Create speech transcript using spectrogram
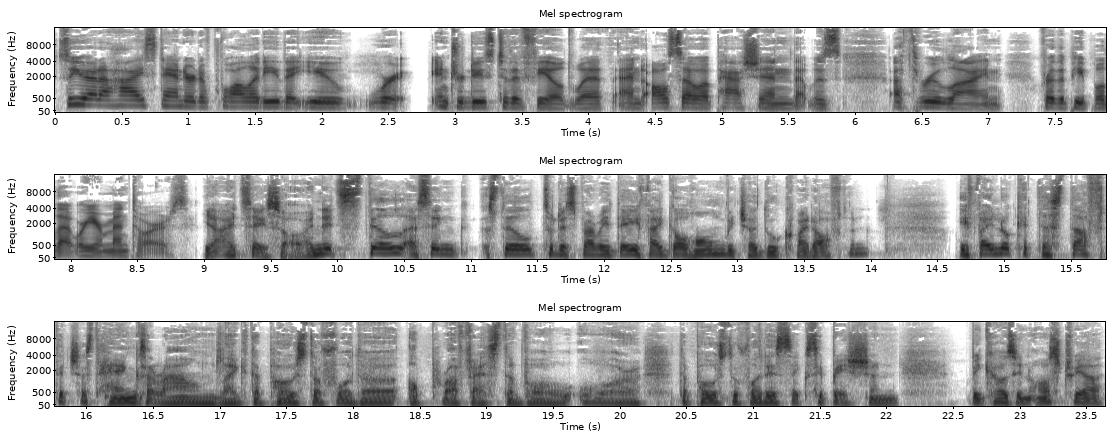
So you had a high standard of quality that you were introduced to the field with and also a passion that was a through line for the people that were your mentors. Yeah, I'd say so. And it's still, I think, still to this very day, if I go home, which I do quite often, if I look at the stuff that just hangs around, like the poster for the opera festival or the poster for this exhibition, because in Austria,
